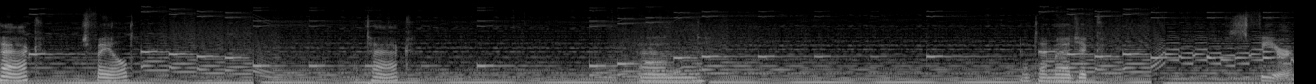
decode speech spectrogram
Attack, which failed. Attack. And... Anti-magic... Sphere.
